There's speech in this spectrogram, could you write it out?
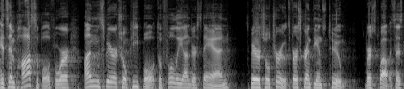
It's impossible for unspiritual people to fully understand spiritual truths. 1 Corinthians 2, verse 12, it says,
